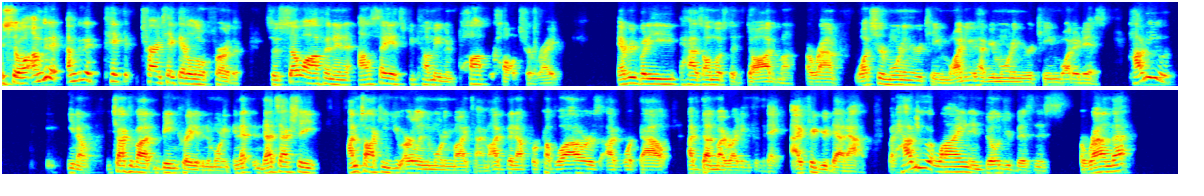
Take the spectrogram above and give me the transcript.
So i'm gonna i'm gonna take try and take that a little further. So so often and i'll say it's become even pop culture right? Everybody has almost a dogma around what's your morning routine? Why do you have your morning routine what it is? How do you you know you talked about being creative in the morning and that, that's actually I'm talking to you early in the morning, my time. I've been up for a couple hours. I've worked out. I've done my writing for the day. I figured that out. But how do you align and build your business around that?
